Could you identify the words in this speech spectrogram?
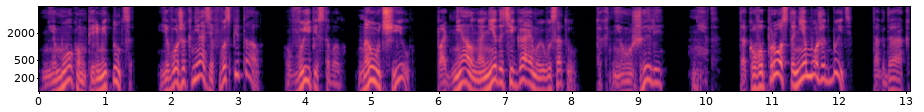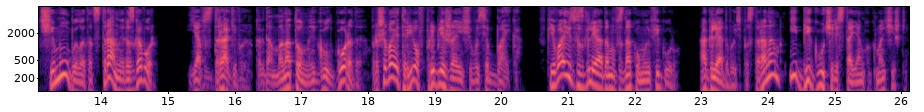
Не мог он переметнуться. Его же Князев воспитал, выпистывал, научил, поднял на недосягаемую высоту. Так неужели? Нет, такого просто не может быть. Тогда к чему был этот странный разговор? Я вздрагиваю, когда монотонный гул города прошивает рев приближающегося байка. Впиваюсь взглядом в знакомую фигуру. Оглядываюсь по сторонам и бегу через стоянку к мальчишке.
